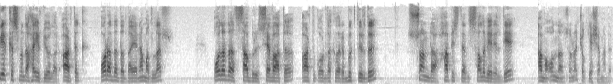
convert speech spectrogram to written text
Bir kısmı da hayır diyorlar. Artık orada da dayanamadılar. Orada da sabrı, sevatı artık oradakileri bıktırdı. Sonra hapisten salı verildi Ama ondan sonra çok yaşamadı.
